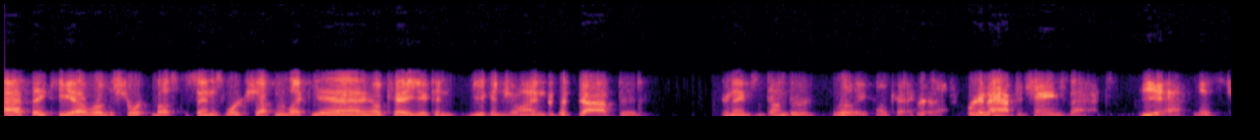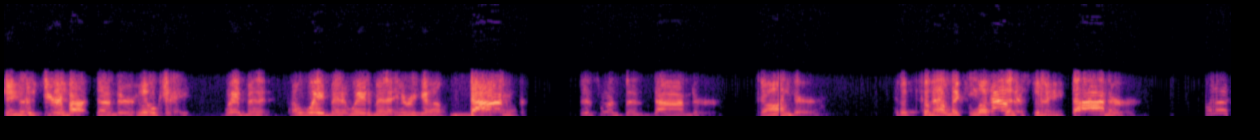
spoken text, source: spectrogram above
I think he uh, rode the short bus to Santa's workshop, and they're like, "Yeah, okay, you can you can join. Adopted. Your name's Dunder, really? Okay. We're gonna have to change that. Yeah, let's change Let's it. hear to- about Dunder. Let's- Okay. Wait a minute. Oh, wait a minute. Wait a minute. Here we go. Donder. This one says Donder. Donder. But somehow No, makes less sense to me. Donner. What?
